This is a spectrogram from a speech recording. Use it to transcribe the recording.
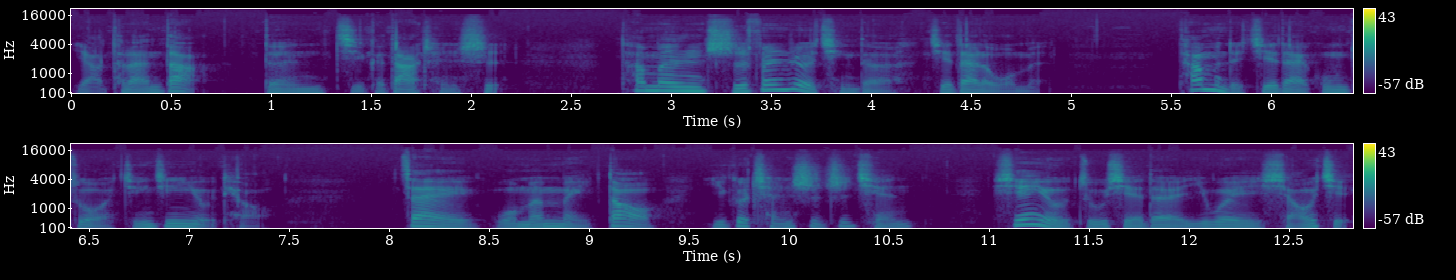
亚特兰大等几个大城市，他们十分热情地接待了我们。他们的接待工作井井有条，在我们每到一个城市之前，先有足协的一位小姐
